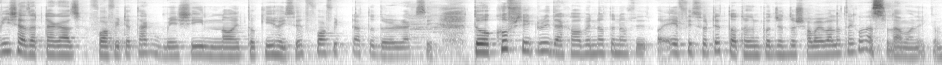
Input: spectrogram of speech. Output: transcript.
বিশ হাজার টাকা আজ প্রফিটে থাক, বেশি নয় তো কী হয়েছে প্রফিটটা তো ধরে রাখছি। তো খুব শীঘ্রই দেখা হবে নতুন এপিসোডে ততক্ষণ পর্যন্ত সবাই ভালো থেকো, আসসালামু আলাইকুম।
